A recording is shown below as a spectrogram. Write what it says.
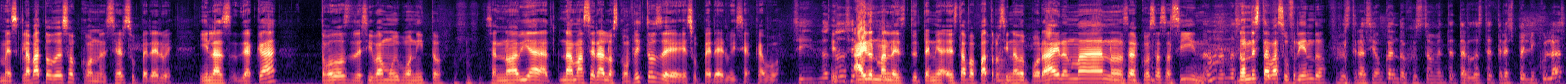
mezclaba todo eso con el ser superhéroe. Y en las de acá, todos les iba muy bonito. O sea, no había, nada más eran los conflictos de superhéroe y se acabó. Sí, no, Eh, no sé Iron Man les- tenía, estaba patrocinado por Iron Man, o sea, cosas así, ¿no? No, no, no sé ¿Dónde estaba sufriendo? frustración cuando justamente tardaste tres películas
